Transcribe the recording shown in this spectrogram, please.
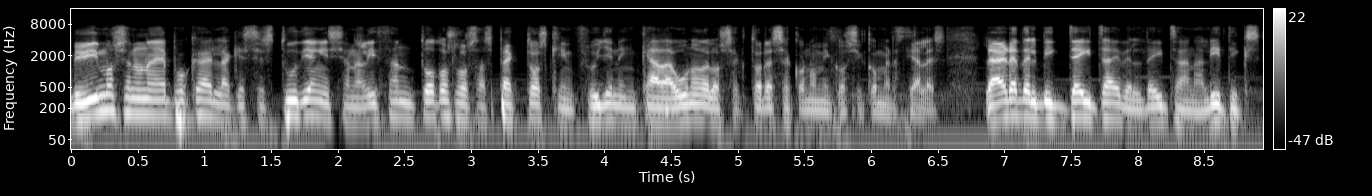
Vivimos en una época en la que se estudian y se analizan todos los aspectos que influyen en cada uno de los sectores económicos y comerciales. La era del Big Data y del Data Analytics,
